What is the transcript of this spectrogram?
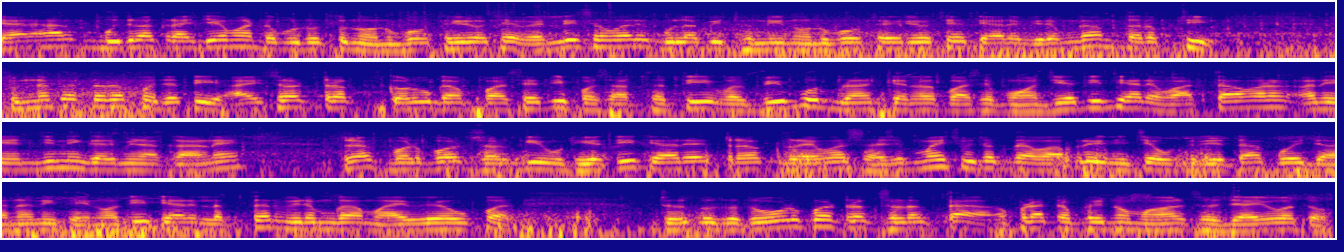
ત્યારે હાલ ગુજરાત રાજ્યમાં ડબલ ઋતુનો અનુભવ થઈ રહ્યો છે. વહેલી સવારે ગુલાબી ઠંડીનો અનુભવ થઈ રહ્યો છે. ત્યારે વિરમગામ તરફથી સુરનગર તરફ જતી આઈસર ટ્રક કડુ ગામ પાસેથી પસાર થતી વલભીપુર બ્રાન્ચ કેનાલ પાસે પહોંચી હતી. ત્યારે વાતાવરણ અને એન્જિનની ગરમીના કારણે ટ્રક ભડભડ સળગી ઉઠી હતી. ત્યારે ટ્રક ડ્રાઈવર સમય સૂચકતા વાપરી નીચે ઉતરી જતા કોઈ જાનહાની થઈ નહોતી. ત્યારે લખતર વિરમગામ હાઈવે ઉપર રોડ પર ટ્રક સળગતા અફડાતફડીનો માહોલ સર્જાયો હતો.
